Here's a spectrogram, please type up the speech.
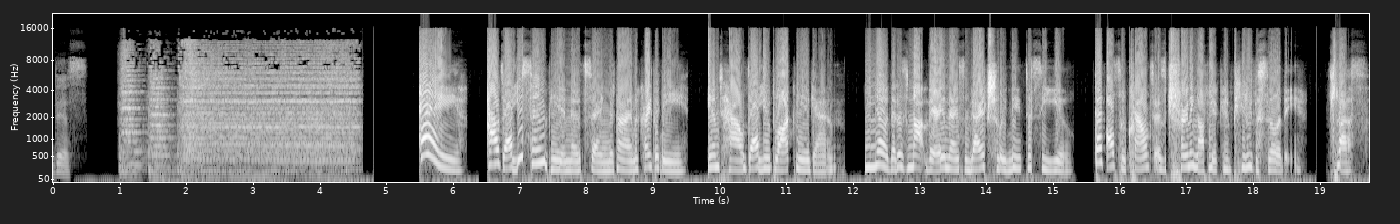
This. Hey! How dare you send me a note saying that I'm a crybaby? And how dare you block me again? You know that is not very nice and I actually need to see you. That also counts as turning off your computer facility. Plus,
